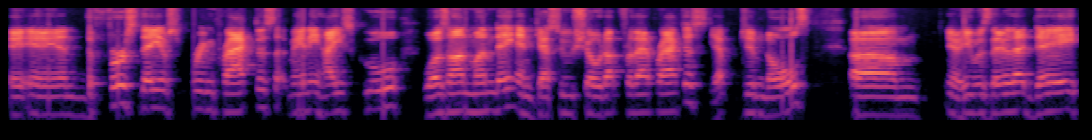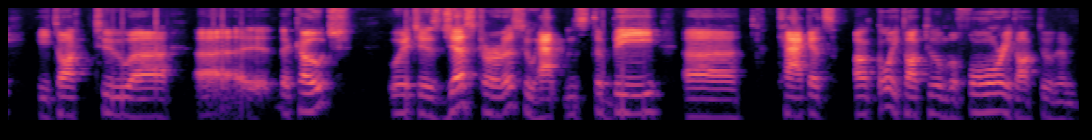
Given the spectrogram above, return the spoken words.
And the first day of spring practice at Many High School was on Monday. And guess who showed up for that practice? Yep, Jim Knowles. Um, you know, he was there that day. He talked to uh, uh, the coach, which is Jess Curtis, who happens to be uh, Tackett's uncle. He talked to him before, he talked to him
